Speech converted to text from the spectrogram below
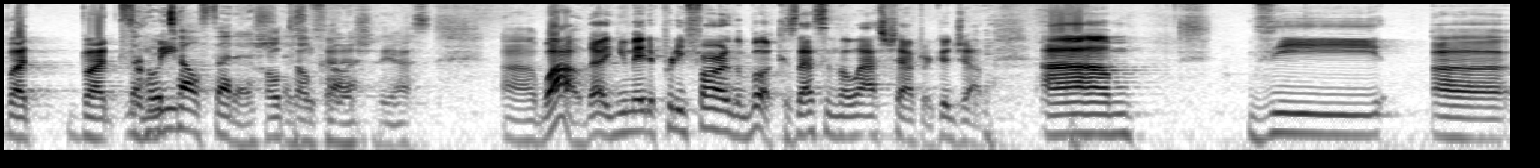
But but The for me- hotel fetish, hotel you call it. fetish yes. Uh, wow that you made it pretty far in the book because that's in the last chapter good job. Um, the uh,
